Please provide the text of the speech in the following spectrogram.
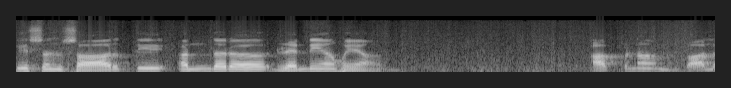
ਕਿ ਸੰਸਾਰ ਦੇ ਅੰਦਰ ਰਹਿੰਦਿਆਂ ਹੋਇਆਂ ਆਪਣਾ ਬਲ,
